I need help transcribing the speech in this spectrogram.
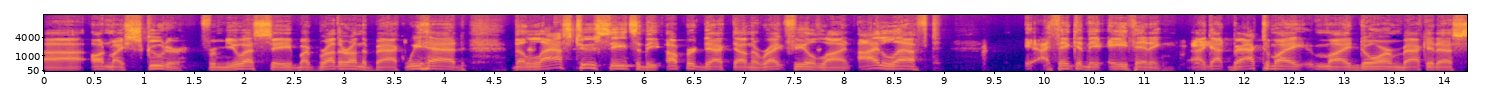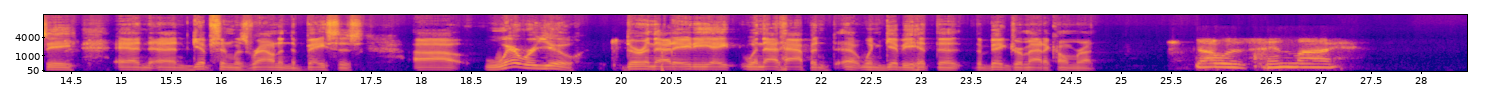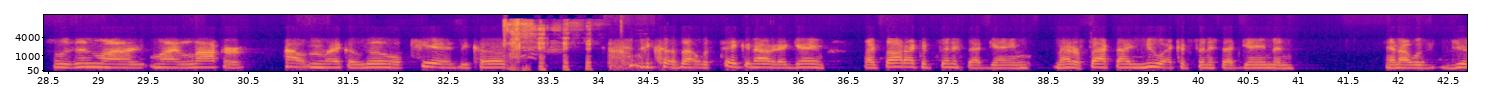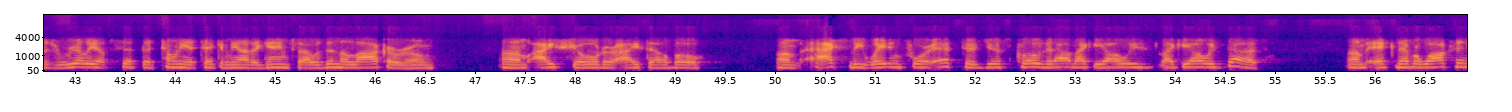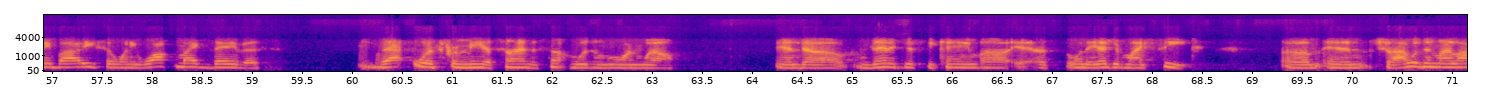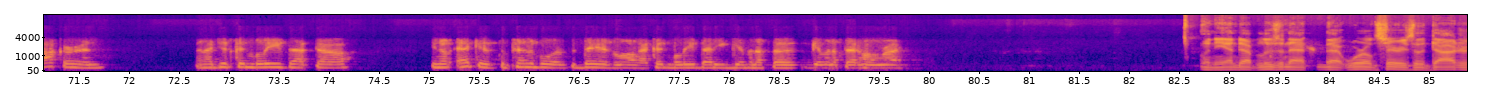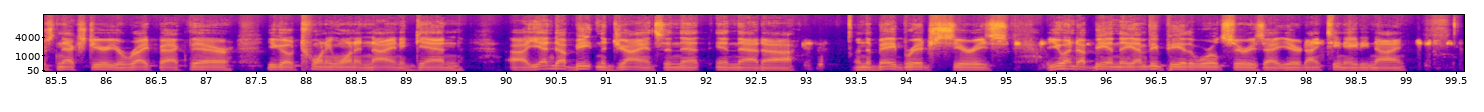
uh, on my scooter from USC. My brother on the back. We had the last two seats in the upper deck down the right field line. I left, I think, in the eighth inning. I got back to my my dorm back at SC, and and Gibson was rounding the bases. Uh, where were you during that '88 when that happened? Uh, when Gibby hit the the big dramatic home run? I was in my I was in my my locker pouting like a little kid because because I was taken out of that game. I thought I could finish that game. Matter of fact, I knew I could finish that game and and I was just really upset that Tony had taken me out of the game. So I was in the locker room, um, ice shoulder, ice elbow, um, actually waiting for Eck to just close it out like he always like he always does. Um, Eck never walks anybody, so when he walked Mike Davis, that was for me a sign that something wasn't going well. And uh, then it just became uh, on the edge of my seat. Um, and so I was in my locker, and and I just couldn't believe that. Uh, you know, Eck is dependable as the day is long. I couldn't believe that he'd given up the given up that home run. when you end up losing that that World Series of the Dodgers next year, you're right back there. You go 21 and nine again. Uh, you end up beating the Giants in that in that uh, in the Bay Bridge series. You end up being the MVP of the World Series that year, 1989.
